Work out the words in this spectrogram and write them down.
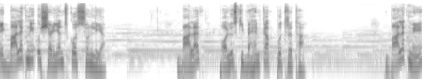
एक बालक ने उस षड्यंत्र को सुन लिया। बालक पौलुस की बहन का पुत्र था। बालक में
